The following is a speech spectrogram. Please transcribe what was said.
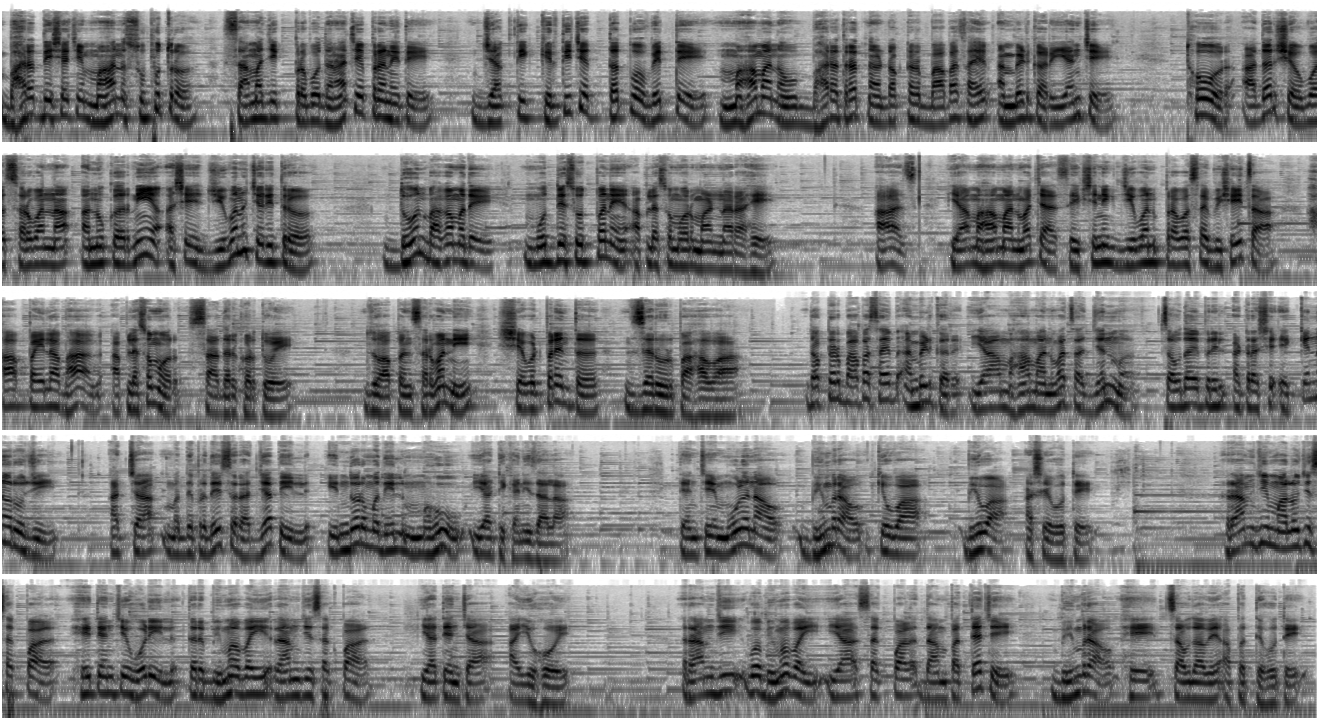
भारत देशाचे महान सुपुत्र सामाजिक प्रबोधनाचे प्रणेते जागतिक कीर्तीचे तत्ववेत्ते महामानव भारतरत्न डॉक्टर बाबासाहेब आंबेडकर यांचे थोर आदर्श व सर्वांना अनुकरणीय असे जीवनचरित्र दोन भागामध्ये मुद्देसूदपणे आपल्यासमोर मांडणार आहे. आज या महामानवाच्या शैक्षणिक जीवन प्रवासाविषयीचा हा पहिला भाग आपल्यासमोर सादर करतोय. जो आपण सर्वांनी शेवटपर्यंत जरूर पाहावा. डॉक्टर बाबासाहेब आंबेडकर या महामानवाचा जन्म चौदा एप्रिल अठराशे एक्क्याण्णव रोजी आजच्या मध्य प्रदेश राज्यातील इंदोरमधील महू या ठिकाणी झाला. त्यांचे मूळ नाव भीमराव किंवा भिवा असे होते. रामजी मालोजी सकपाळ हे त्यांचे वडील तर भीमाबाई रामजी सकपाळ या त्यांच्या आई होय. रामजी व भीमाबाई या सकपाळ दाम्पत्याचे भीमराव हे चौदावे अपत्य होते.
